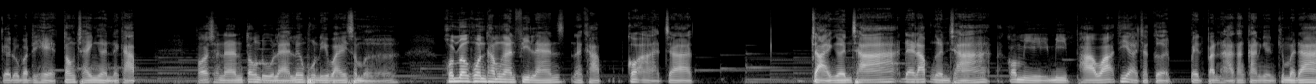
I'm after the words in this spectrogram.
เกิดอุบัติเหตุต้องใช้เงินนะครับ เพราะฉะนั้นต้องดูแลเรื่องพวกนี้ไว้เสมอ คนบางคนทำงานฟรีแลนซ์นะครับก็อาจจะจ่ายเงินช้า ได้รับเงินช้า ก็มีมีภาวะที่อาจจะเกิดเป็นปัญหาทางการเงินขึ้นมาได้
